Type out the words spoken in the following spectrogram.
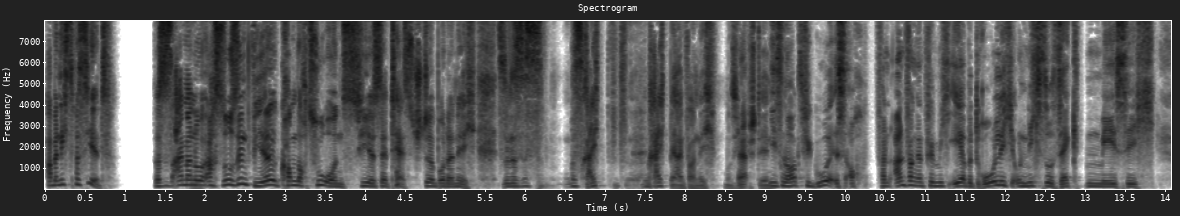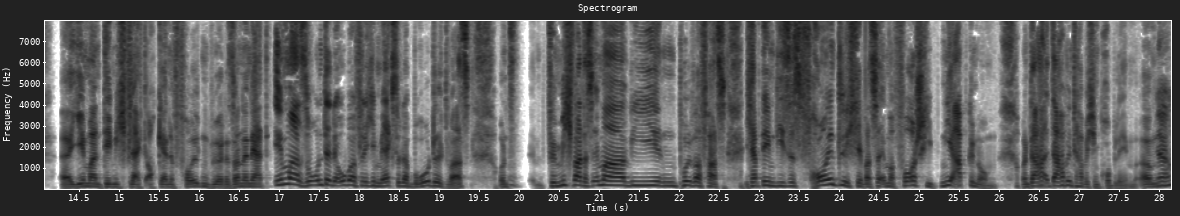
aber nichts passiert. Das ist einmal nur, ach, so sind wir, komm doch zu uns, hier ist der Test, stirb oder nicht. So, das ist, das reicht, reicht mir einfach nicht, muss ich Ja, gestehen. Ethan Hawks Figur ist auch von Anfang an für mich eher bedrohlich und nicht so sektenmäßig äh, jemand, dem ich vielleicht auch gerne folgen würde, sondern er hat immer so unter der Oberfläche merkst du, da brodelt was. Und für mich war das immer wie ein Pulverfass. Ich habe dem dieses Freundliche, was er immer vorschiebt, nie abgenommen. Und da, damit habe ich ein Problem. Ähm, Ja.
